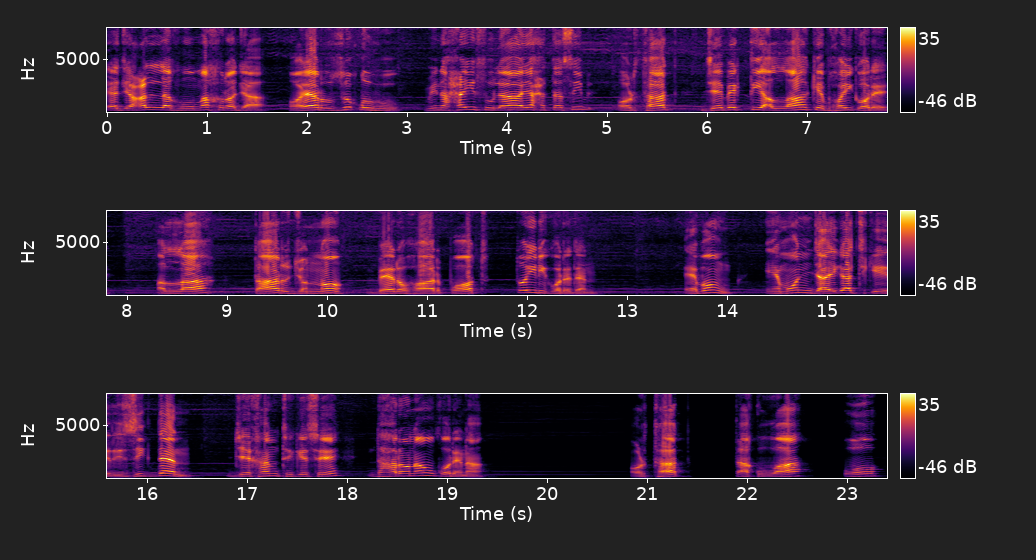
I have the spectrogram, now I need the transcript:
ইয়াজআল লাহু মাখরাজা ওয়া ইয়ারযুকুহু। অর্থাৎ যে ব্যক্তি আল্লাহকে ভয় করে, আল্লাহ তার জন্য বের হওয়ার পথ তৈরি করে দেন এবং এমন জায়গা থেকে রিজিক দেন যেখান থেকে সে ধারণাও করে না। অর্থাৎ তাকুয়া ও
